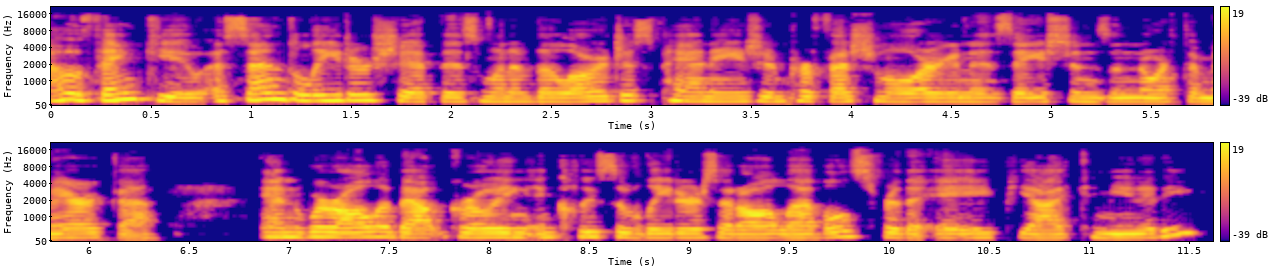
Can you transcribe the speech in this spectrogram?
Oh, thank you. Ascend Leadership is one of the largest Pan Asian professional organizations in North America. And we're all about growing inclusive leaders at all levels for the AAPI community,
